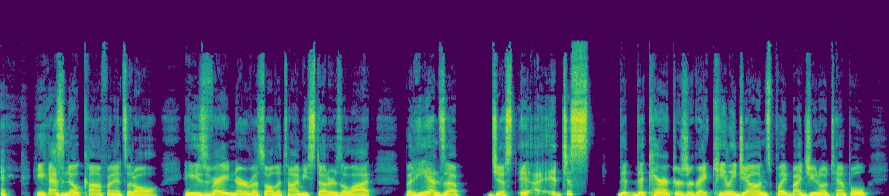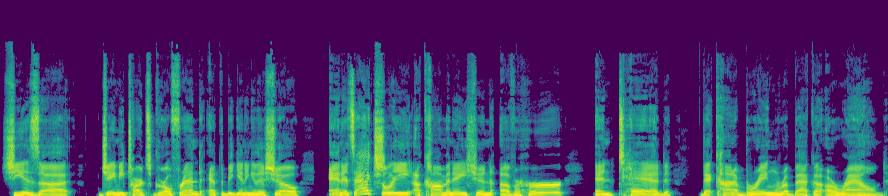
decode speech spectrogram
he has no confidence at all. He's very nervous all the time. He stutters a lot, but he ends up just it, it just the the characters are great. Keeley Jones, played by Juno Temple, she is uh, Jamie Tartt's girlfriend at the beginning of this show, and it's actually a combination of her and Ted that kind of bring Rebecca around.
